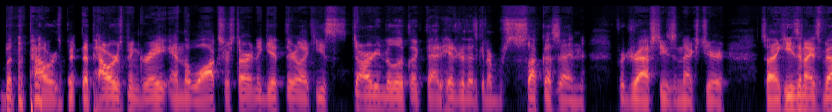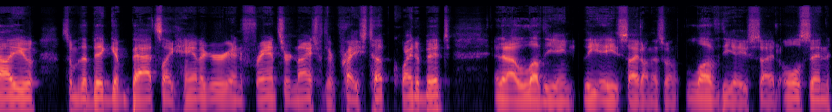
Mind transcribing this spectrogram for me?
But the power's been, the power's been great, and the walks are starting to get there. Like he's starting to look like that hitter that's going to suck us in for draft season next year. So I think he's a nice value. Some of the big bats like Haniger and France are nice, but they're priced up quite a bit. And then I love the the A side on this one. Love the A side. Olson,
